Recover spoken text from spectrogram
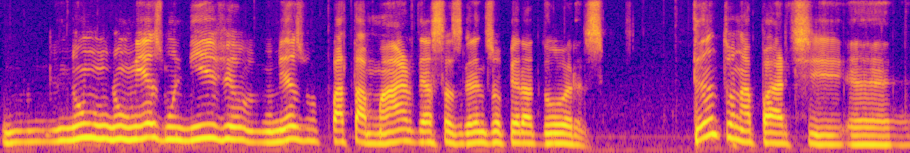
num, num, mesmo nível, no mesmo patamar dessas grandes operadoras, tanto na parte eh,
